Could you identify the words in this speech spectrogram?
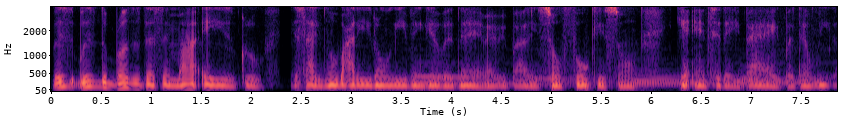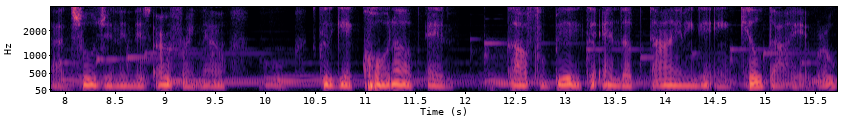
where's where's the brothers that's in my age group? It's like nobody don't even give a damn. Everybody's so focused on getting to their bag, but then we got children in this earth right now who could get caught up and God forbid could end up dying and getting killed out here, bro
